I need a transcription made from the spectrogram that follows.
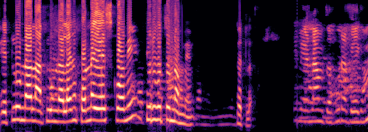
ఎట్లుండాలి అట్లుండాలని కొండ వేసుకొని తిరుగుతున్నాం మేము అట్లా मेरा नाम जहूरा बेगम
